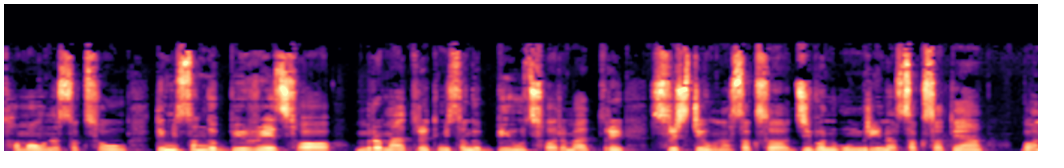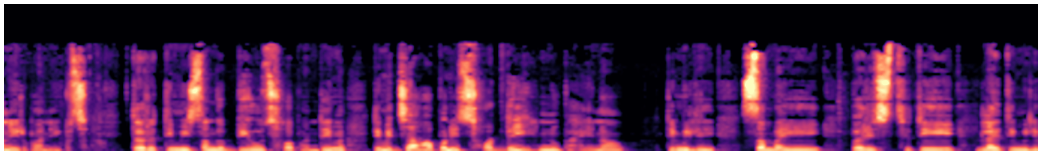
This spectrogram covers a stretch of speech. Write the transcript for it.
थमाउन सक्छौ तिमीसँग वीर्य छ र मात्र तिमीसँग बिउ छ र मात्रै सृष्टि हुन सक्छ जीवन उम्रिन सक्छ त्यहाँ भनेर भनेको छ। तर तिमीसँग बिउ छ भन्दैमा तिमी जहाँ पनि छड्दै हिँड्नु भएन। तिमीले समय परिस्थितिलाई तिमीले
